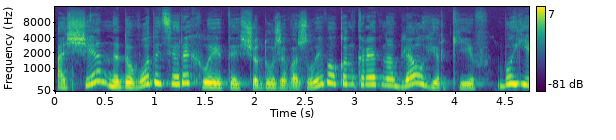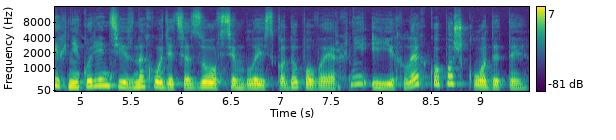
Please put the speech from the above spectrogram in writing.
А ще не доводиться рихлити, що дуже важливо конкретно для огірків, бо їхні корінці знаходяться зовсім близько до поверхні і їх легко пошкодити.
